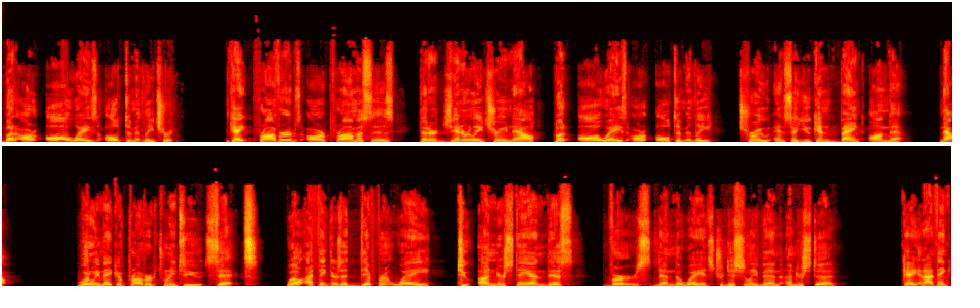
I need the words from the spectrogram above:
but are always ultimately true. Okay? Proverbs are promises that are generally true now, but always are ultimately true. And so you can bank on them. Now, what do we make of Proverbs 22 6? Well, I think there's a different way to understand this verse than the way it's traditionally been understood. Okay, and I think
